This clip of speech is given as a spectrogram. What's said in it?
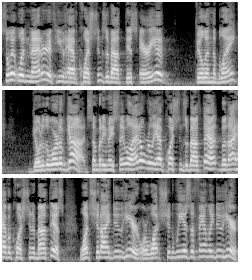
So it wouldn't matter if you have questions about this area, fill in the blank, go to the Word of God. Somebody may say, well, I don't really have questions about that, but I have a question about this. What should I do here? Or what should we as a family do here?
